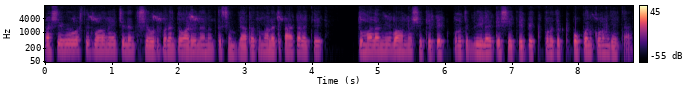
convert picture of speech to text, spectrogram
अशी व्यवस्थित भावना याची लेंथ शेवटपर्यंत वाढवल्यानंतर सिम्पली आता तुम्हाला ते काय करायचे तुम्हाला मी भावना शेकेपेक्ट प्रोजेक्ट दिलाय ते शेकेपेक्ट प्रोजेक्ट ओपन करून घ्यायचा आहे.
